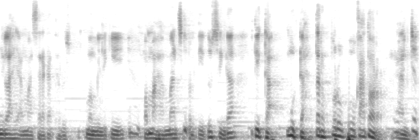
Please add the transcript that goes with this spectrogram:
Inilah yang masyarakat harus memiliki pemahaman seperti itu sehingga tidak mudah terprovokator. Kan?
